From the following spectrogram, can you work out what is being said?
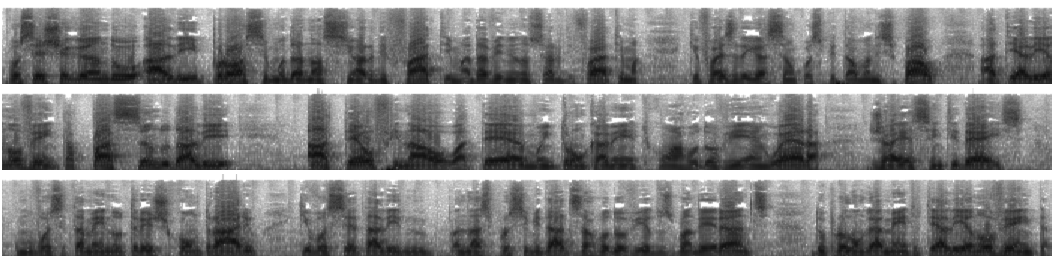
Você chegando ali próximo da Nossa Senhora de Fátima, da Avenida Nossa Senhora de Fátima, que faz a ligação com o Hospital Municipal, até ali é 90. Passando dali até o final, até o entroncamento com a rodovia Anguera, já é 110 como você também no trecho contrário, que você está ali nas proximidades da rodovia dos Bandeirantes, do prolongamento tem ali a 90.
